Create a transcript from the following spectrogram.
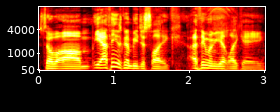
So um yeah, I think it's gonna be just like I think we're gonna get like a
